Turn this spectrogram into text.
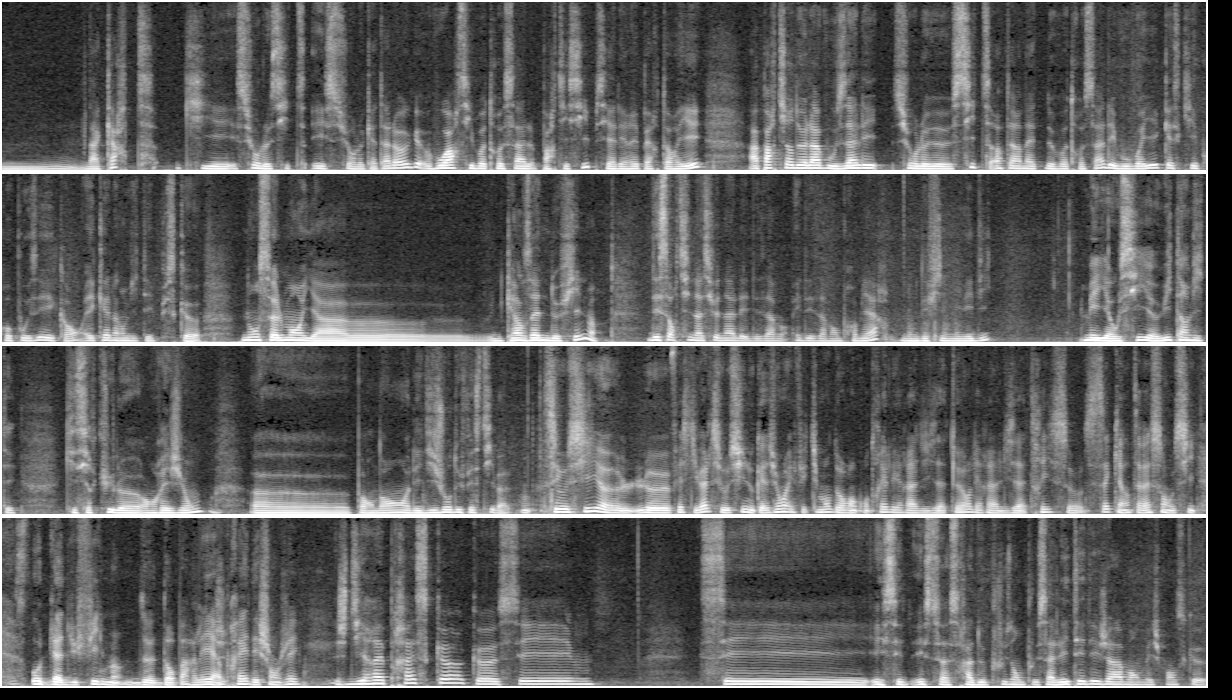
la carte qui est sur le site et sur le catalogue, voir si votre salle participe, si elle est répertoriée. À partir de là, vous allez sur le site internet de votre salle et vous voyez qu'est-ce qui est proposé et quand et quel invité, puisque non seulement il y a euh, une quinzaine de films, des sorties nationales et des, avant-premières, donc des films inédits, mais il y a aussi euh, huit invités qui circulent en région. Euh, pendant les dix jours du festival. C'est aussi euh, le festival, c'est aussi une occasion effectivement de rencontrer les réalisateurs, les réalisatrices. Euh, c'est ça qui est intéressant aussi, au-delà du film, d'en parler après, d'échanger. Je dirais presque que c'est c'est et, et, ça sera de plus en plus. Ça l'était déjà avant, mais je pense que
